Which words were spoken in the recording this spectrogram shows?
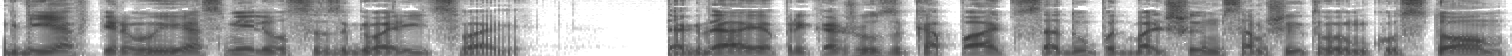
где я впервые осмелился заговорить с вами. Тогда я прикажу закопать в саду под большим самшитовым кустом,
